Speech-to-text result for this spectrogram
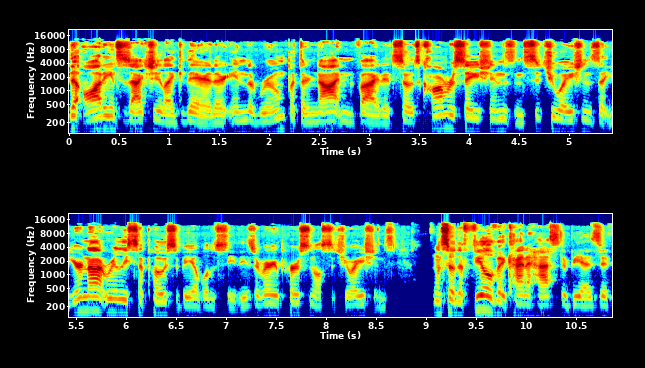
the audience is actually like there. They're in the room, but they're not invited. So it's conversations and situations that you're not really supposed to be able to see. These are very personal situations. And so the feel of it kind of has to be as if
